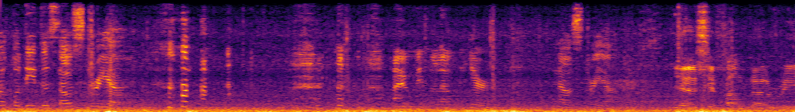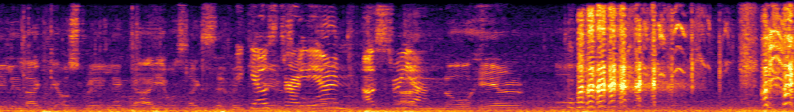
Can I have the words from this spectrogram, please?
love ako dito sa Austria. I'm in love here in Austria. Yeah, she found a really like Australian guy. He was like 70 Ikke years Australian, old. Austria. And no hair. Uh,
